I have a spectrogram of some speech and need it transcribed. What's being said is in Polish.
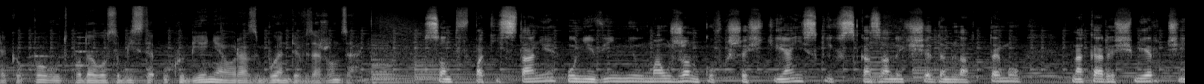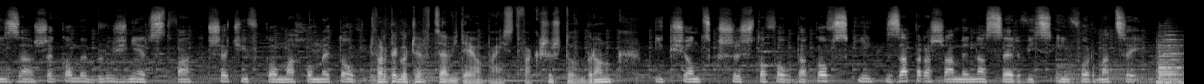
Jako powód podał osobiste uchybienia oraz błędy w zarządzaniu. Sąd w Pakistanie uniewinnił małżonków chrześcijańskich skazanych 7 lat temu na karę śmierci za rzekome bluźnierstwa przeciwko Mahometowi. 4 czerwca witają Państwa Krzysztof Bronk i ksiądz Krzysztof Ołdakowski. Zapraszamy na serwis informacyjny.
